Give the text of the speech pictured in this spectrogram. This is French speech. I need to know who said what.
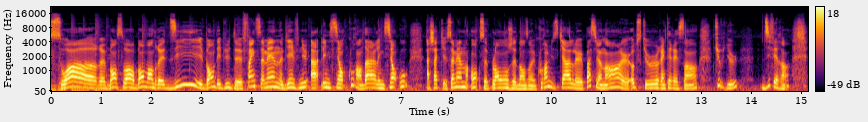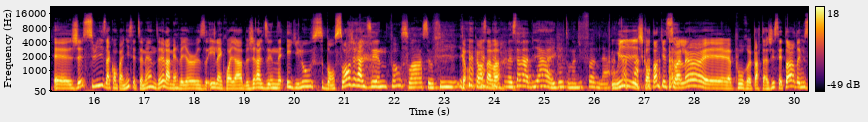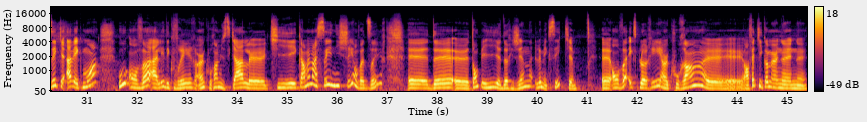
Speaker 1: Bonsoir, bonsoir, bon vendredi, bon début de fin de semaine. Bienvenue à l'émission Courant d'air, l'émission où à chaque semaine on se plonge dans un courant musical passionnant, obscur, intéressant, curieux différent. Euh, je suis accompagnée cette semaine de la merveilleuse et l'incroyable Géraldine Aguilous. Bonsoir Géraldine.
Speaker 2: Bonsoir Sophie.
Speaker 1: comment ça va?
Speaker 2: ça va bien. Écoute, on a du fun là.
Speaker 1: oui, je suis contente que tu sois là euh, pour partager cette heure de musique avec moi où on va aller découvrir un courant musical euh, qui est quand même assez niché, on va dire, de ton pays d'origine, le Mexique. Euh, on va explorer un courant, euh, en fait, qui est comme une,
